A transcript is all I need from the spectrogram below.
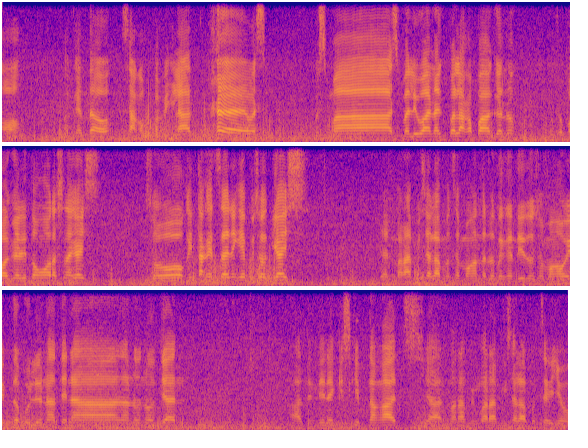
Oh, ang oh. Sakop kaming lahat. mas mas mas maliwanag pala kapag ano, kapag ganitong oras na guys. So kita-kits sa next episode guys. Yan, maraming salamat sa mga nanonood hanggang dito sa mga OFW natin na nanonood dyan. At hindi nag-skip ng ads. Yan, maraming maraming salamat sa inyo.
